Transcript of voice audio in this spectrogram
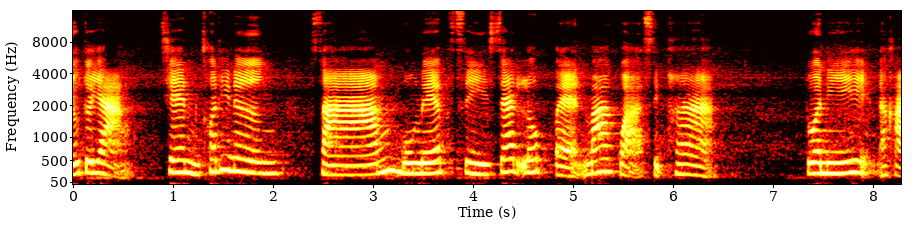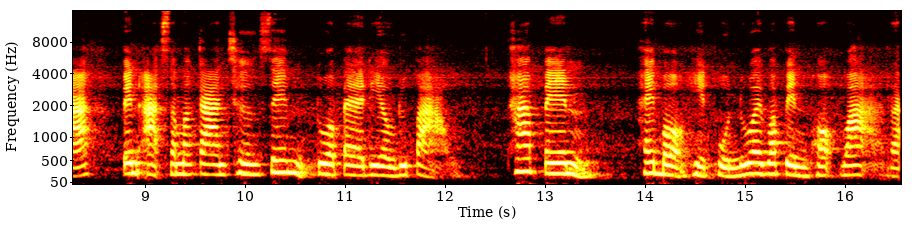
ยกตัวอย่าง เช่น ข้อที่ 1 3 วงเล็บ 4z ลบ 8 มากกว่า 15 ตัวนี้นะคะ เป็นอสมการเชิงเส้นตัวแปรเดียวหรือเปล่า ถ้าเป็นให้บอกเหตุผลด้วยว่าเป็นเพราะว่าอะไร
